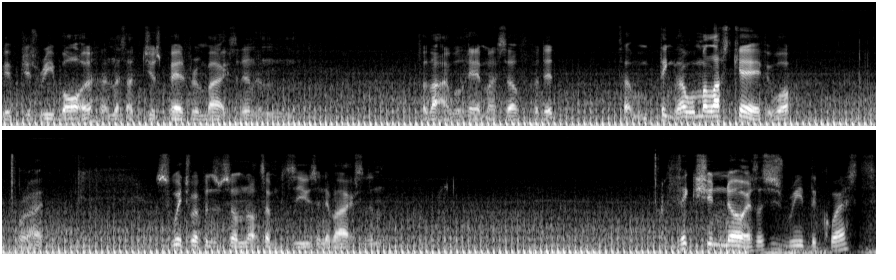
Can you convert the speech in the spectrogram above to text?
We've just rebought her, unless I just paid for them by accident, and for that I will hate myself if I did. I think that was my last K if it was. Right. Switch weapons so I'm not tempted to use any by accident. Eviction notice. Let's just read the quest.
